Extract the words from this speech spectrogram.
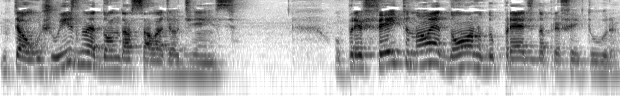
Então, o juiz não é dono da sala de audiência. O prefeito não é dono do prédio da prefeitura.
